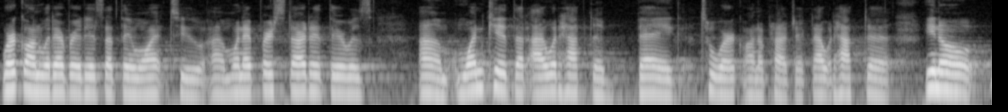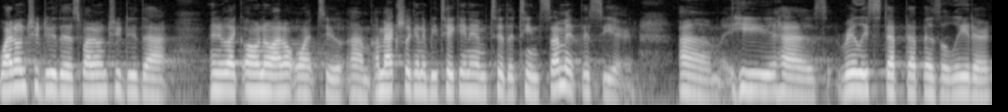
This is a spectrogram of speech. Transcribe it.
work on whatever it is that they want to. Um, when I first started, there was um, one kid that I would have to beg to work on a project. I would have to, you know, why don't you do this? Why don't you do that? And you're like, oh no, I don't want to. Um, I'm actually going to be taking him to the Teen Summit this year. Um, he has really stepped up as a leader.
